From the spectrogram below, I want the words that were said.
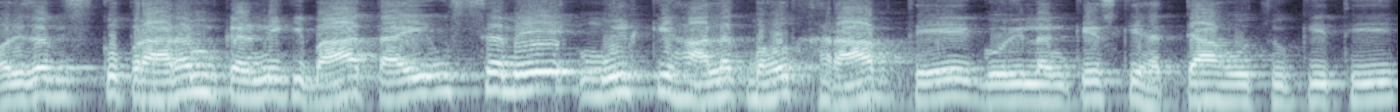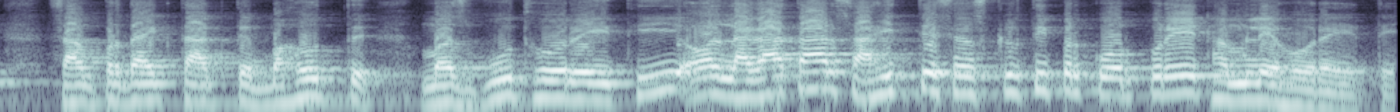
और जब इसको प्रारंभ करने की बात आई, उस समय मुल्क की हालत बहुत खराब थे। गोरी लंकेश की हत्या हो चुकी थी, सांप्रदायिक ताकतें बहुत मज़बूत हो रही थी और लगातार साहित्य संस्कृति पर कॉरपोरेट हमले हो रहे थे।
